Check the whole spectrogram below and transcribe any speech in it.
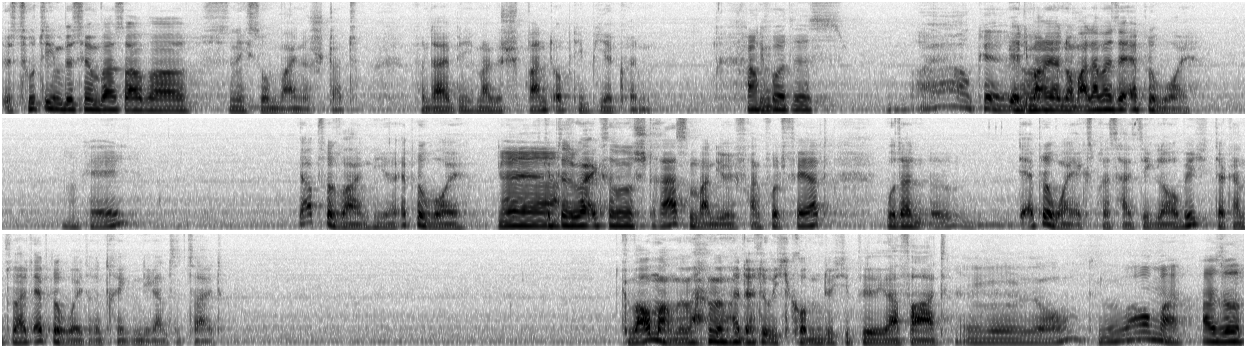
es tut sich ein bisschen was, aber es ist nicht so meine Stadt. Von daher bin ich mal gespannt, ob die Bier können. Frankfurt ist. Ah, ja, okay. Ja, die machen ja normalerweise Appleboy. Okay. Ja, Apfelwein hier, Appleboy. Ja, ja, gibt ja sogar extra so eine Straßenbahn, die durch Frankfurt fährt, wo dann äh, der Appleboy Express heißt die, glaube ich. Da kannst du halt Appleboy drin trinken die ganze Zeit. Können wir auch machen, wenn wir, wenn wir da durchkommen durch die Pilgerfahrt. Äh, ja, können wir auch mal. Also,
